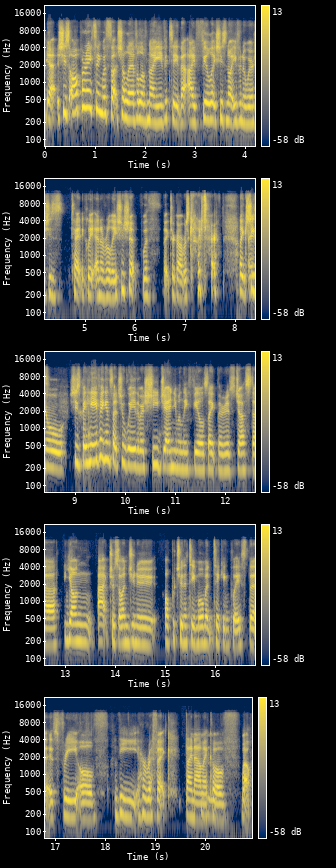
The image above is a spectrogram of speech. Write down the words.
yeah she's operating with such a level of naivety that i feel like she's not even aware she's technically in a relationship with Victor Garber's character. like she's she's behaving in such a way that where she genuinely feels like there is just a young actress ingenue opportunity moment taking place that is free of the horrific dynamic Mhm. of well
